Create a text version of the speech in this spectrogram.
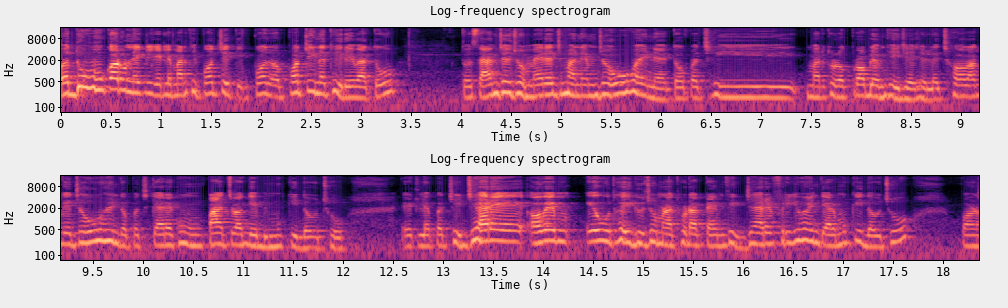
બધું હું કરું ને એટલે મારાથી પહોંચી પહોંચી નથી રહેવાતું તો સાંજે જો મેરેજમાં ને એમ જવું હોય ને તો પછી મારે થોડોક પ્રોબ્લેમ થઈ જાય છે. એટલે છ વાગે જવું હોય ને તો પછી ક્યારેક હું પાંચ વાગે બી મૂકી દઉં છું. એટલે પછી જ્યારે, હવે એવું થઈ ગયું છે હમણાં થોડાક ટાઈમથી, જ્યારે ફ્રી હોય ને ત્યારે મૂકી દઉં છું. પણ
